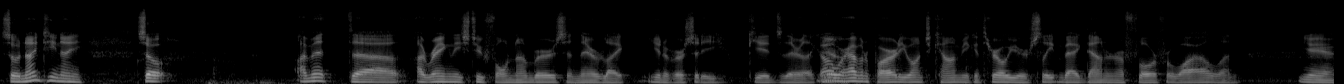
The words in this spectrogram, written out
so 1990. So I met, uh, I rang these two phone numbers and they're like university kids. They're like, oh, Yeah. we're having a party. Why don't you come? You can throw your sleeping bag down on our floor for a while. And Yeah.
